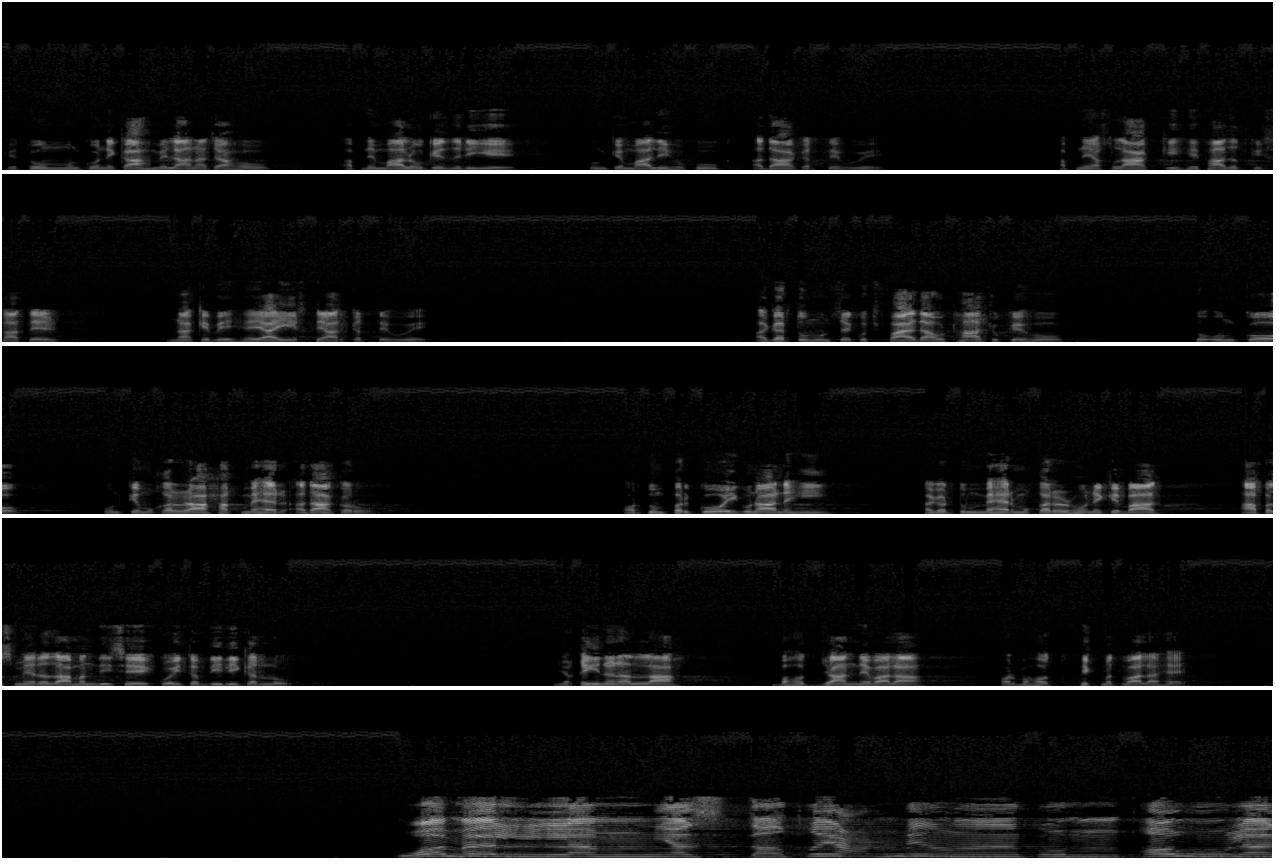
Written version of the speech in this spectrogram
کہ تم ان کو نکاح میں لانا چاہو، اپنے مالوں کے ذریعے ان کے مالی حقوق ادا کرتے ہوئے۔ اپنے اخلاق کی حفاظت کی خاطر نہ کہ بے حیائی اختیار کرتے ہوئے۔ اگر تم ان سے کچھ فائدہ اٹھا چکے ہو، تو ان کو ان کے مقررہ حق مہر ادا کرو۔ اور تم پر کوئی گناہ نہیں، اگر تم مہر مقرر ہونے کے بعد آپس میں رضامندی سے کوئی تبدیلی کر لو۔ یقیناً اللہ بہت جاننے والا اور بہت حکمت والا ہے۔ ومن لم يستطع منكم قولا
